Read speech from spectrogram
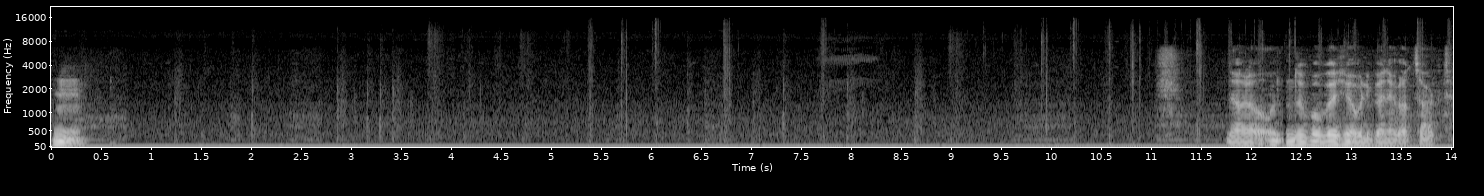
Hm. Ja, da unten sind wohl welche, aber die werden ja gerade zackt.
